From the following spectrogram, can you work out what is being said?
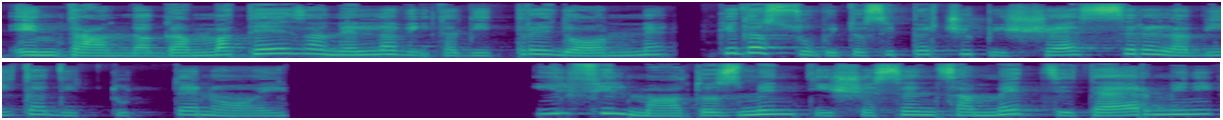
entrando a gamba tesa nella vita di tre donne che da subito si percepisce essere la vita di tutte noi. Il filmato smentisce senza mezzi termini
